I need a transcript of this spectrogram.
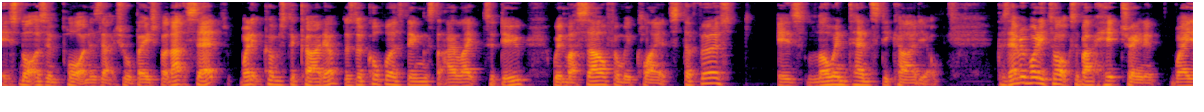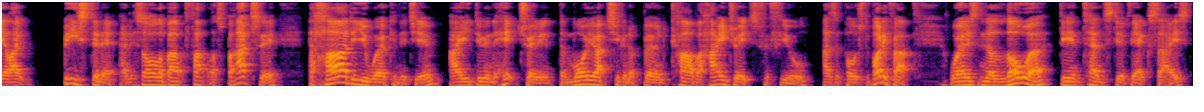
it's not as important as the actual base. But that said, when it comes to cardio, there's a couple of things that I like to do with myself and with clients. The first is low intensity cardio. Because everybody talks about HIIT training, where you're like beasting it and it's all about fat loss. But actually, the harder you work in the gym, i.e., doing the HIIT training, the more you're actually going to burn carbohydrates for fuel as opposed to body fat. Whereas in the lower the intensity of the exercise,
